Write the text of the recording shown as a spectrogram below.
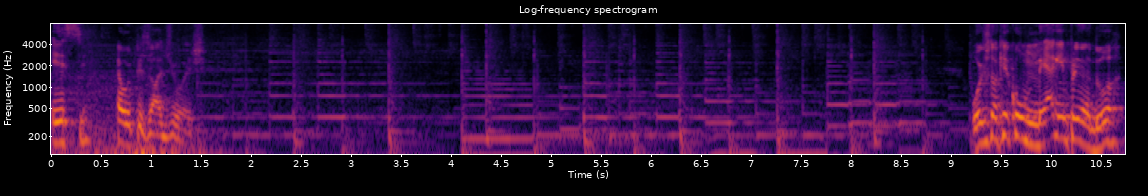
Esse é o episódio de hoje. Hoje estou aqui com um mega empreendedor.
